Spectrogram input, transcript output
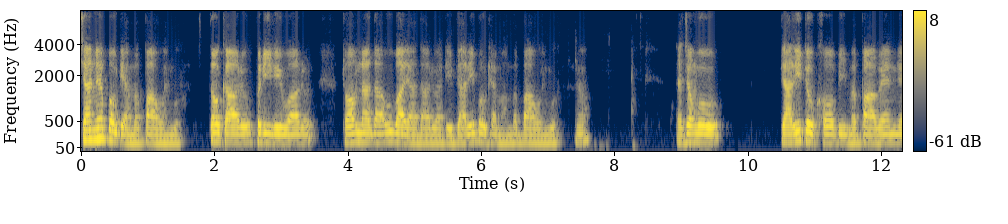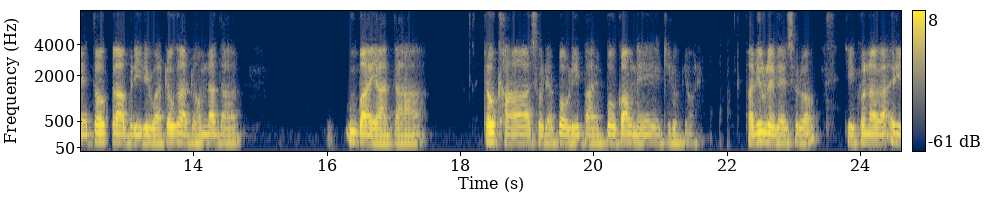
ဉာဏ်နဲ့ပုတ်တယ်မပါဝင်ဘူးသောကတို့ပရိဒီဝတို့ ဒေါမနတာဥပါယတာတို့ကဒီဗျာတိပုတ်ထဲမှာမပါဝင်ဘူးနော်ဒါကြောင့်မို့ဗျာတိဒုက္ခပြီးမပါဘဲနဲ့တောကပရိဒေဝဒုက္ခဒေါမနတာဥပါယတာဒုက္ခဆိုတဲ့ပုံလေးပါရင်ပိုကောင်းတယ်ဒီလိုပြောတယ်။ဘာဖြစ်လို့လဲဆိုတော့ဒီခုနကအဲ့ဒီ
